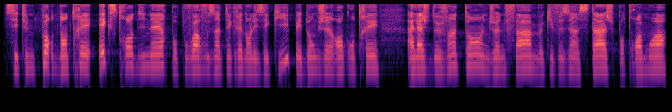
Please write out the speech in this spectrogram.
c'est une porte d'entrée extraordinaire pour pouvoir vous intégrer dans les équipes. Et donc, j'ai rencontré à l'âge de 20 ans une jeune femme qui faisait un stage pour trois mois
